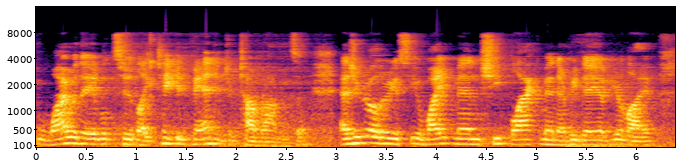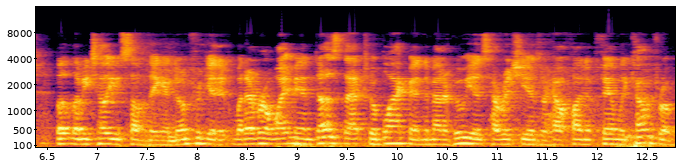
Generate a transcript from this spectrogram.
why were they able to like take advantage of Tom Robinson? As you go older, you see white men cheat black men every day of your life. But let me tell you something, and don't forget it. Whenever a white man does that to a black man, no matter who he is, how rich he is, or how fine a family come from,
